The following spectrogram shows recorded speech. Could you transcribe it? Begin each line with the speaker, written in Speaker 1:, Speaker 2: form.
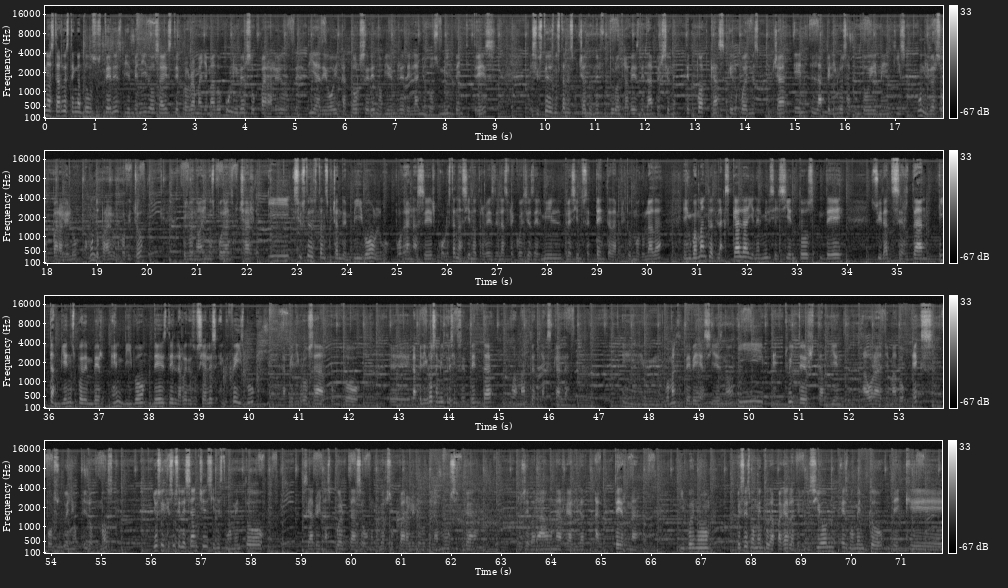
Speaker 1: buenas tardes, tengan todos ustedes bienvenidos a este programa llamado Universo Paralelo del día de hoy, 14 de noviembre del año 2023. Y si ustedes nos están escuchando en el futuro a través de la versión de podcast, que lo pueden escuchar en lapeligrosa.mx, universo paralelo, o mundo paralelo mejor dicho, pues bueno, ahí nos podrán escuchar. Y si ustedes están escuchando en vivo, lo podrán hacer o lo están haciendo a través de las frecuencias del 1370 de amplitud modulada en Guamantla, Tlaxcala y en el 1600 de Ciudad Cerdán. Y también nos pueden ver en vivo desde las redes sociales en Facebook, la peligrosa. Eh, la peligrosa 1370 Guamantla, Tlaxcala. Guamantla TV, así es, ¿no? Y en Twitter también, ahora llamado X por su dueño Elon Musk. Yo soy Jesús L. Sánchez y en este momento se abren las puertas a un universo paralelo donde la música nos llevará a una realidad alterna. Y bueno, pues es momento de apagar la televisión, es momento de que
